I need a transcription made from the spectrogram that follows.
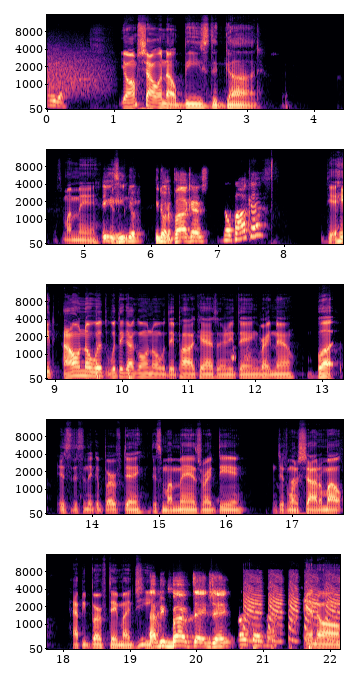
here we go. Yo, I'm shouting out bees to God. That's my man. He It's- he, do, he doing a podcast? No podcast? Yeah, he. I don't know what what they got going on with their podcast or anything right now, but it's this nigga birthday. This is my man's right there. I just want to shout him out. Happy birthday, my G. Happy birthday, Jay. Okay. And um,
